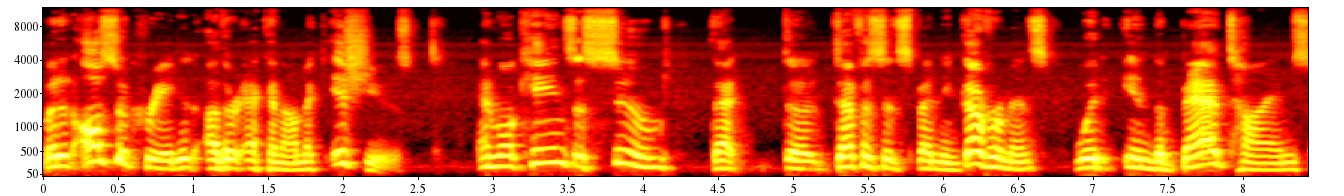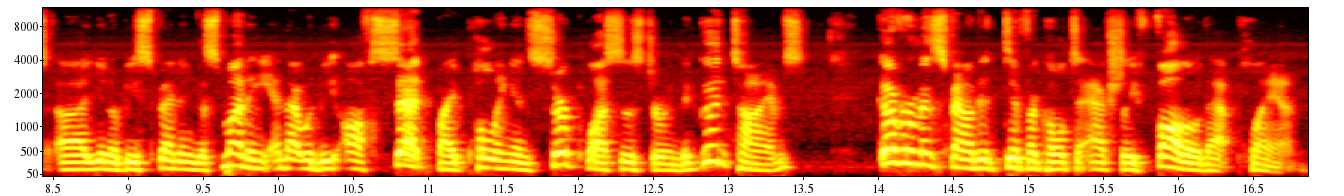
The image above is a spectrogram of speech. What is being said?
but it also created other economic issues. And while Keynes assumed that the deficit spending governments would, in the bad times, uh, you know, be spending this money, and that would be offset by pulling in surpluses during the good times, governments found it difficult to actually follow that plan.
